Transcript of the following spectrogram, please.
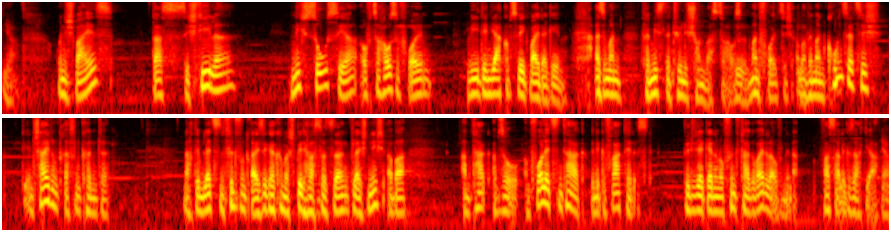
Ja. Und ich weiß, dass sich viele nicht so sehr auf Zuhause freuen, wie den Jakobsweg weitergehen. Also man vermisst natürlich schon was zu Hause. Mhm. Man freut sich. Aber wenn man grundsätzlich die Entscheidung treffen könnte, nach dem letzten 35er, können wir später was dazu sagen, vielleicht nicht, aber am Tag, also am vorletzten Tag, wenn du gefragt hättest, würdet ihr gerne noch fünf Tage weiterlaufen? Fast alle gesagt ja. ja.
